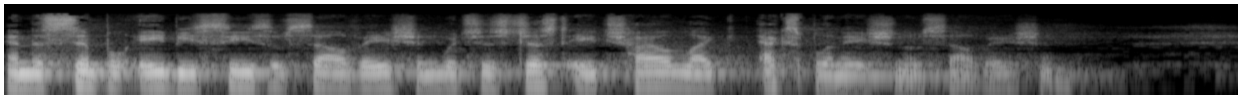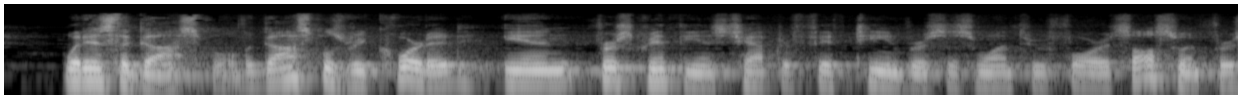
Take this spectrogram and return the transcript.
and the simple ABCs of salvation, which is just a childlike explanation of salvation. What is the gospel? The gospel is recorded in 1 Corinthians chapter 15 verses 1 through 4. It's also in 1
